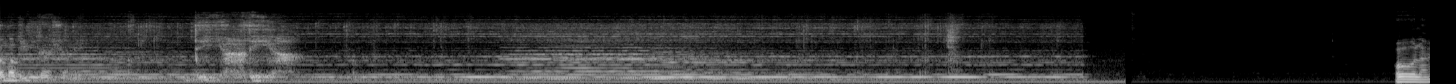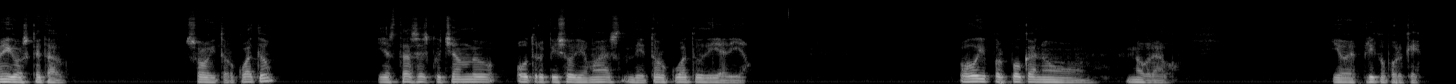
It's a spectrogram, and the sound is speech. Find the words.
¿Cómo vivirá Johnny? Día a día. Hola amigos, ¿qué tal? Soy Torcuato y estás escuchando otro episodio más de Torcuato Día a Día. Hoy por poca no, no grabo y os explico por qué.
